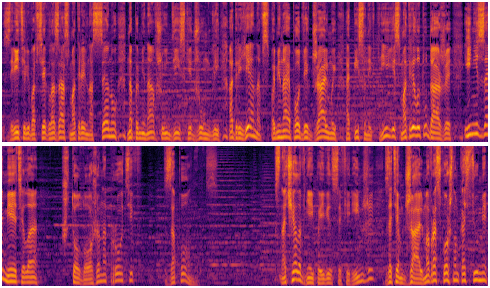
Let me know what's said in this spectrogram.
Зрители во все глаза смотрели на сцену, напоминавшую индийские джунгли. Адриена, вспоминая подвиг Джальмы, описанный в книге, смотрела туда же и не заметила, что ложа напротив заполнилась. Сначала в ней появился Феринжи, затем Джальма в роскошном костюме,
